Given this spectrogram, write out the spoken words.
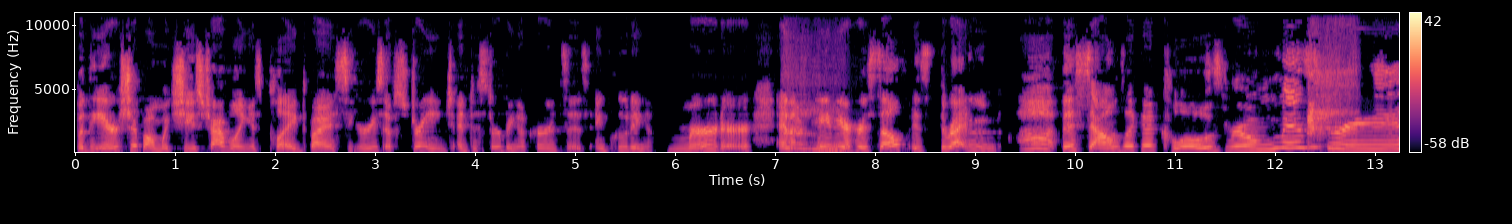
But the airship on which she is traveling is plagued by a series of strange and disturbing occurrences, including murder, and Octavia herself is threatened. this sounds like a closed room mystery.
